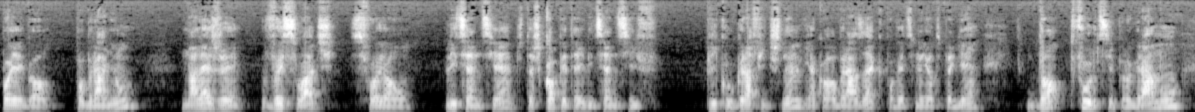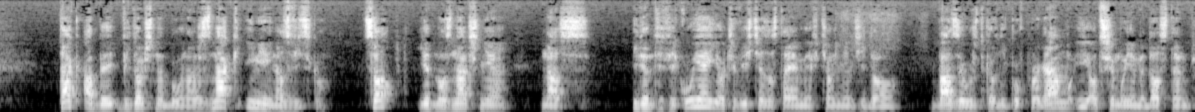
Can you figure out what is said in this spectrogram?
po jego pobraniu należy wysłać swoją licencję, czy też kopię tej licencji w pliku graficznym jako obrazek, powiedzmy JPG, do twórcy programu, tak aby widoczny był nasz znak, imię i nazwisko, co jednoznacznie nas identyfikuje i oczywiście zostajemy wciągnięci do bazy użytkowników programu i otrzymujemy dostęp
